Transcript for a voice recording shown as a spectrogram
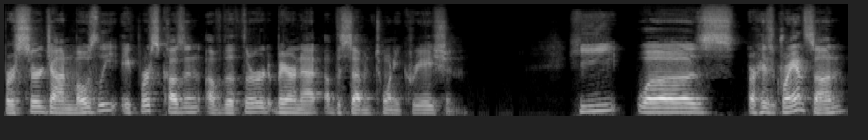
for Sir John Mosley, a first cousin of the third baronet of the 720 creation. He was, or his grandson,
